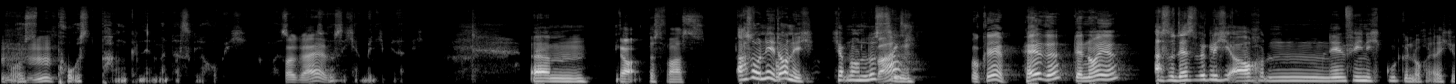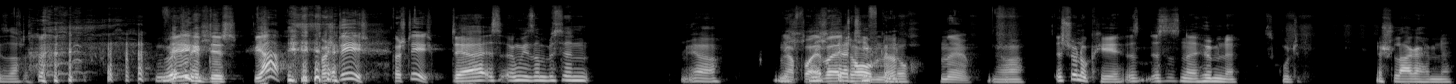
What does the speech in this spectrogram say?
Post- Mhm. Post-Punk nennt man das, glaube ich. Aber Voll so, geil. So sicher bin ich mir da nicht. Ähm, ja, das war's. Ach so, nee, doch nicht. Ich habe noch einen lustigen. Was? Okay. Helge, der neue? Achso, der ist wirklich auch, mm, den finde ich nicht gut genug, ehrlich gesagt. Wirklich? Ja, verstehe ich. Verstehe ich. Der ist irgendwie so ein bisschen, ja, nicht, Ja, Forever nicht at Home, ne? genug. Nee. Ja, ist schon okay. Es, es ist eine Hymne. Ist gut. Eine Schlagerhymne.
